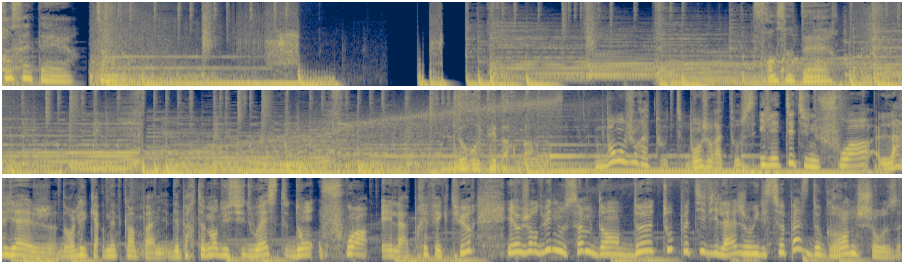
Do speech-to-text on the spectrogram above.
France Inter. France Inter. Dorothée Barba. Bonjour à toutes, bonjour à tous. Il était une fois l'Ariège dans les carnets de campagne, département du sud-ouest dont Foix est la préfecture. Et aujourd'hui, nous sommes dans deux tout petits villages où il se passe de grandes choses.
